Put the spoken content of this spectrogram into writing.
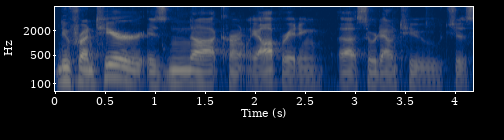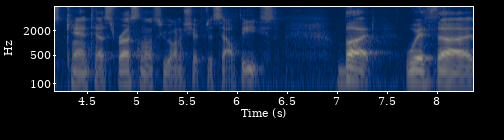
New Frontier is not currently operating, uh, so we're down to just CannTest for us unless we want to shift to Southeast. But with uh,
